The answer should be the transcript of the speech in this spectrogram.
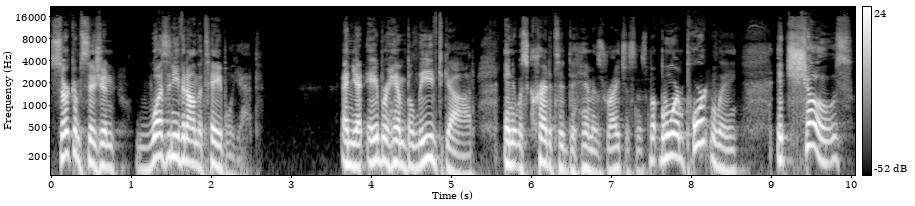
Circumcision wasn't even on the table yet. And yet Abraham believed God and it was credited to him as righteousness. But more importantly, it shows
